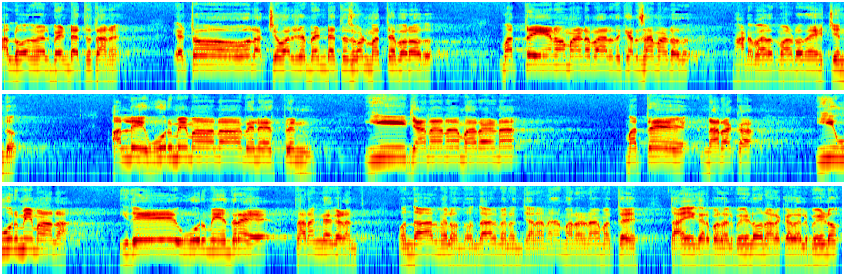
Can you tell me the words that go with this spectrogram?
ಅಲ್ಲಿ ಹೋದ್ಮೇಲೆ ಬೆಂಡೆತ್ತಾನೆ ಎಷ್ಟೋ ಲಕ್ಷ ವರ್ಷ ಬೆಂಡೆತ್ತಿಸ್ಕೊಂಡು ಮತ್ತೆ ಬರೋದು. ಮತ್ತೆ ಏನೋ ಮಾಡಬಾರದು, ಕೆಲಸ ಮಾಡೋದು. ಮಾಡಬಾರದು ಮಾಡೋದೇ ಹೆಚ್ಚಿಂದು. ಅಲ್ಲಿ ಊರ್ಮಿಮಾನ ಬೆಲೆ ಪಿನ್ ಈ ಜನನ, ಮರಣ ಮತ್ತು ನರಕ, ಈ ಊರ್ಮಿ ಮಾಲ, ಇದೇ ಊರ್ಮಿ ಅಂದರೆ ತರಂಗಗಳಂತ. ಒಂದಾದ ಮೇಲೆ ಒಂದು, ಒಂದಾದ ಮೇಲೆ ಒಂದು, ಜನನ, ಮರಣ ಮತ್ತು ತಾಯಿ ಗರ್ಭದಲ್ಲಿ ಬೀಳು, ನರಕದಲ್ಲಿ ಬೀಳು.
